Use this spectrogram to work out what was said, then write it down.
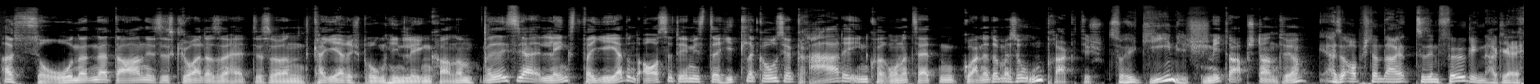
Ach so, na, na dann ist es klar, dass er heute so einen Karrieresprung hinlegen kann. Ne? Das ist ja längst verjährt und außerdem ist der Hitlergruß ja gerade in Corona-Zeiten gar nicht einmal so unpraktisch. So hygienisch. Mit Abstand, ja. Also Abstand auch zu den Vögeln auch gleich.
